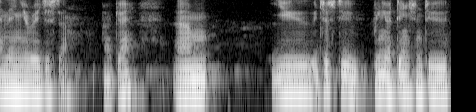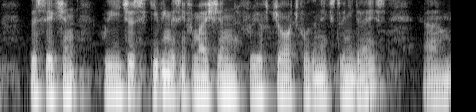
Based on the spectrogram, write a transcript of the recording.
And then you register. Okay. Um, you just to bring your attention to this section we're just giving this information free of charge for the next 20 days. Um,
